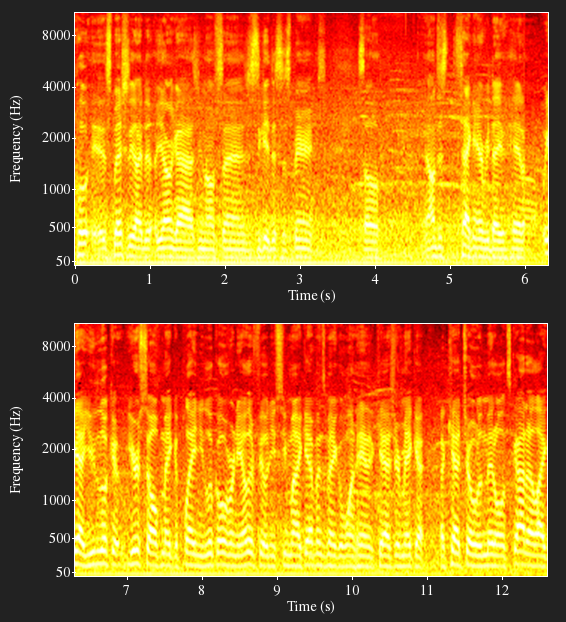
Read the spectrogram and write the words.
especially like the young guys. You know what I'm saying? Just to get this experience. So you know, I'm just attacking every day head on yeah, you look at yourself make a play and you look over in the other field and you see Mike Evans make a one-handed catch or make a, a catch over the middle. It's got to like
